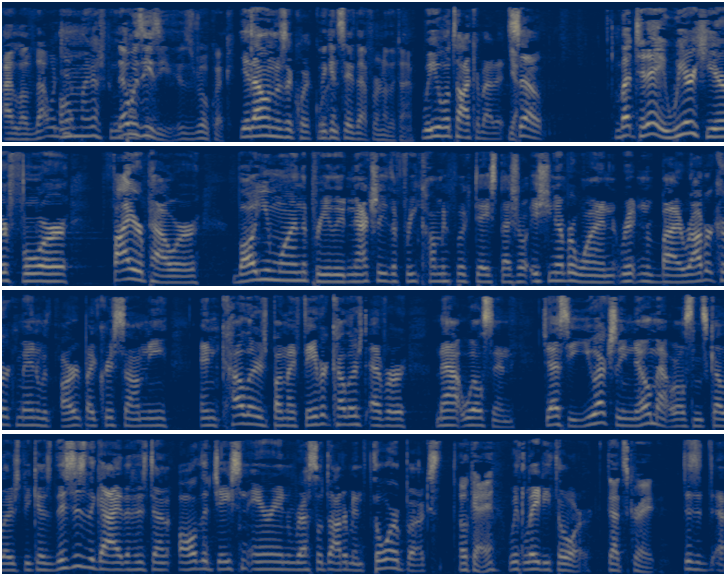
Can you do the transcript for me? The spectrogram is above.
I love that one too. Oh my gosh, that was easy. It was real quick. yeah. That one was a quick one. We can save that for another time. We will talk about it. Yeah. So, but today we are here for Firepower, Volume One, the Prelude, and actually the Free Comic Book Day Special, issue number one, written by Robert Kirkman with art by Chris Samnee and colors by my favorite colorist ever, Matt Wilson. Jesse, you actually know Matt Wilson's colors because this is the guy that has done all the Jason Aaron, Russell Dauterman Thor books Okay, with Lady Thor. that's great. Does it? Uh,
